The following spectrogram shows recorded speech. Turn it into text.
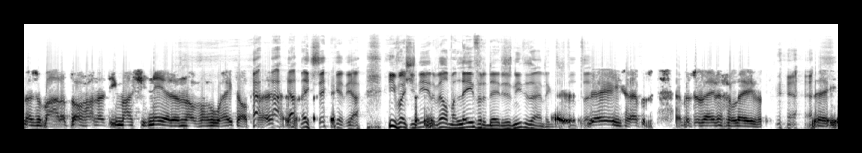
Ze waren toch aan het imagineren, of hoe heet dat? hè? Ja, nee, zeker. Ja. Imagineren wel, maar leveren deden ze niet uiteindelijk. Dus dat, eh, Nee, ze hebben, hebben te weinig geleverd. Nee.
